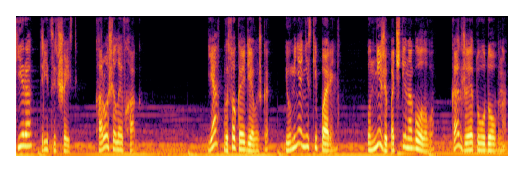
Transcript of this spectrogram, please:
Кира, 36. Хороший лайфхак. Я высокая девушка, и у меня низкий парень. Он ниже почти на голову. Как же это удобно.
